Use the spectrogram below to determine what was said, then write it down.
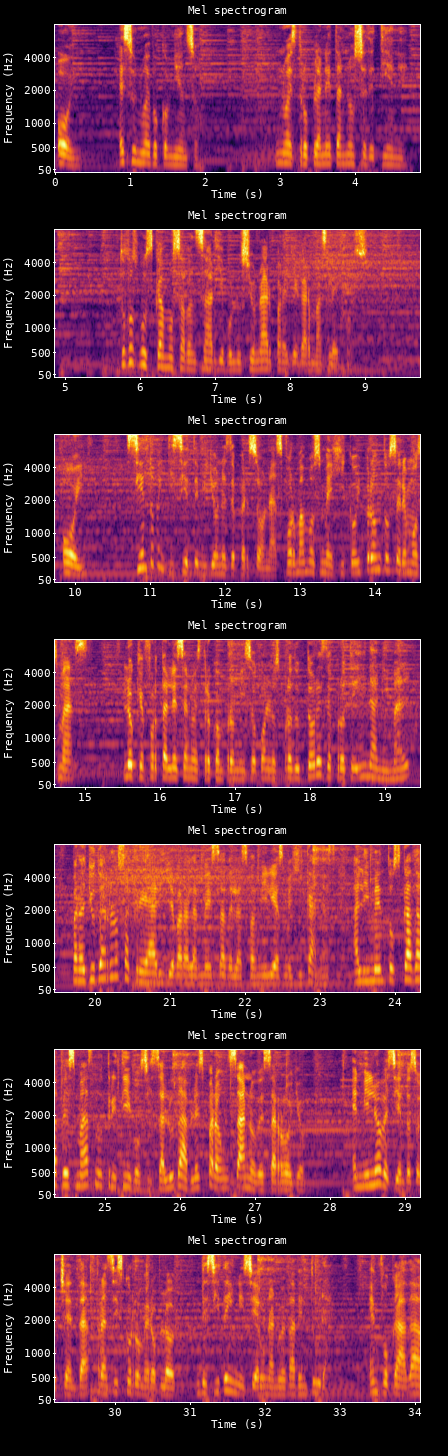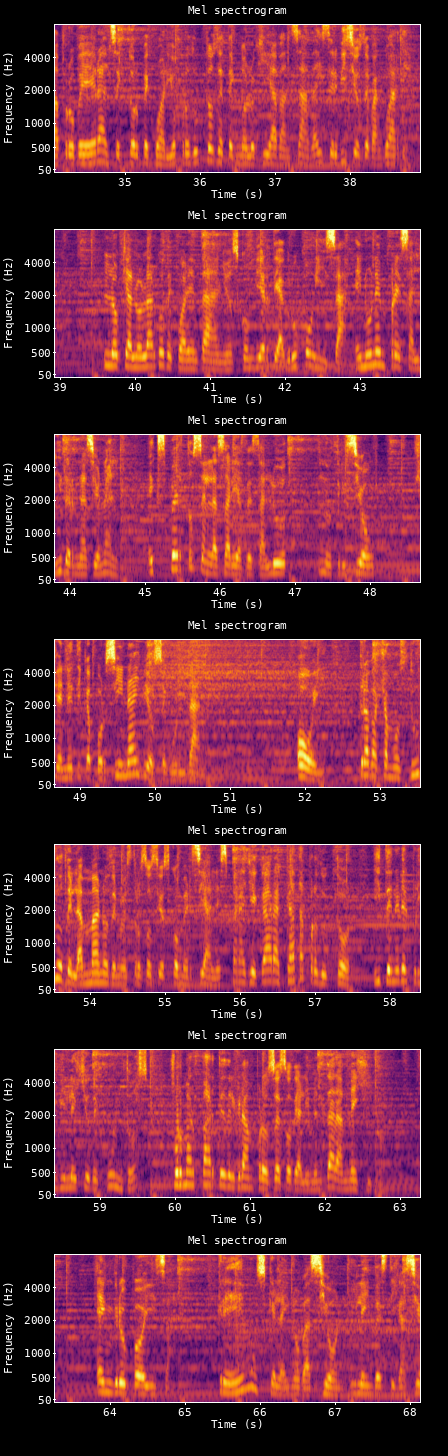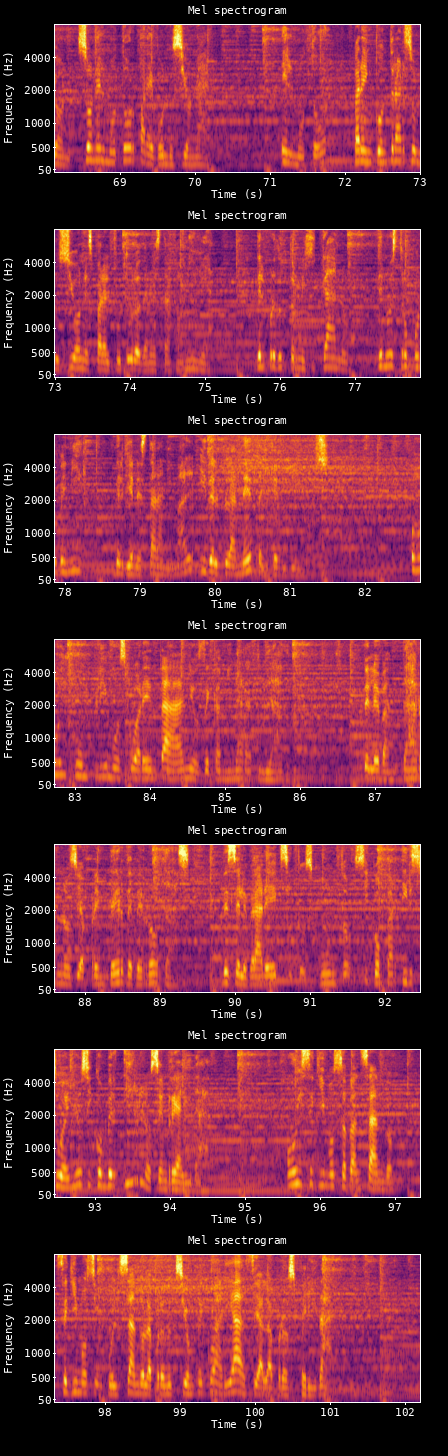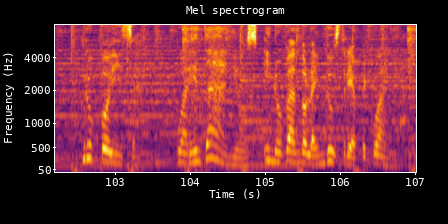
Hoy es un nuevo comienzo. Nuestro planeta no se detiene. Todos buscamos avanzar y evolucionar para llegar más lejos. Hoy, 127 millones de personas formamos México y pronto seremos más, lo que fortalece nuestro compromiso con los productores de proteína animal para ayudarlos a crear y llevar a la mesa de las familias mexicanas alimentos cada vez más nutritivos y saludables para un sano desarrollo. En 1980, Francisco Romero Bloch decide iniciar una nueva aventura, enfocada a proveer al sector pecuario productos de tecnología avanzada y servicios de vanguardia, lo que a lo largo de 40 años convierte a Grupo ISA en una empresa líder nacional, expertos en las áreas de salud, nutrición, genética porcina y bioseguridad. Hoy, trabajamos duro de la mano de nuestros socios comerciales para llegar a cada productor y tener el privilegio de juntos formar parte del gran proceso de alimentar a México. En Grupo ISA, creemos que la innovación y la investigación son el motor para evolucionar. El motor para encontrar soluciones para el futuro de nuestra familia, del productor mexicano, de nuestro porvenir, del bienestar animal y del planeta en que vivimos. Hoy cumplimos 40 años de caminar a tu lado, de levantarnos y aprender de derrotas, de celebrar éxitos juntos y compartir sueños y convertirlos en realidad. Hoy seguimos avanzando, seguimos impulsando la producción pecuaria hacia la prosperidad. Grupo ISA, 40 años innovando la industria pecuaria.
